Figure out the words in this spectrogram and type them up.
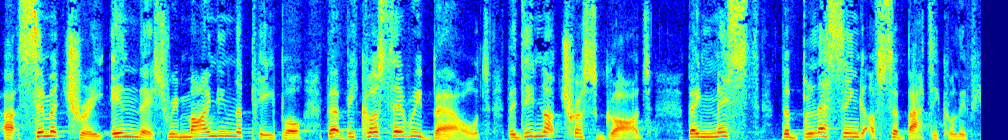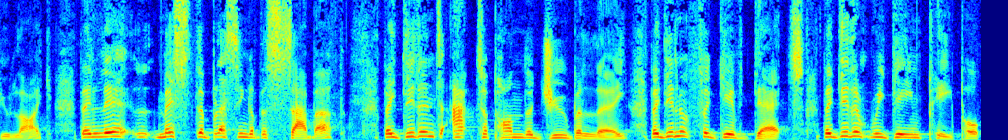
uh, symmetry in this, reminding the people that because they rebelled, they did not trust God, they missed the blessing of sabbatical, if you like. They li- missed the blessing of the Sabbath. They didn't act upon the Jubilee. They didn't forgive debts. They didn't redeem people.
